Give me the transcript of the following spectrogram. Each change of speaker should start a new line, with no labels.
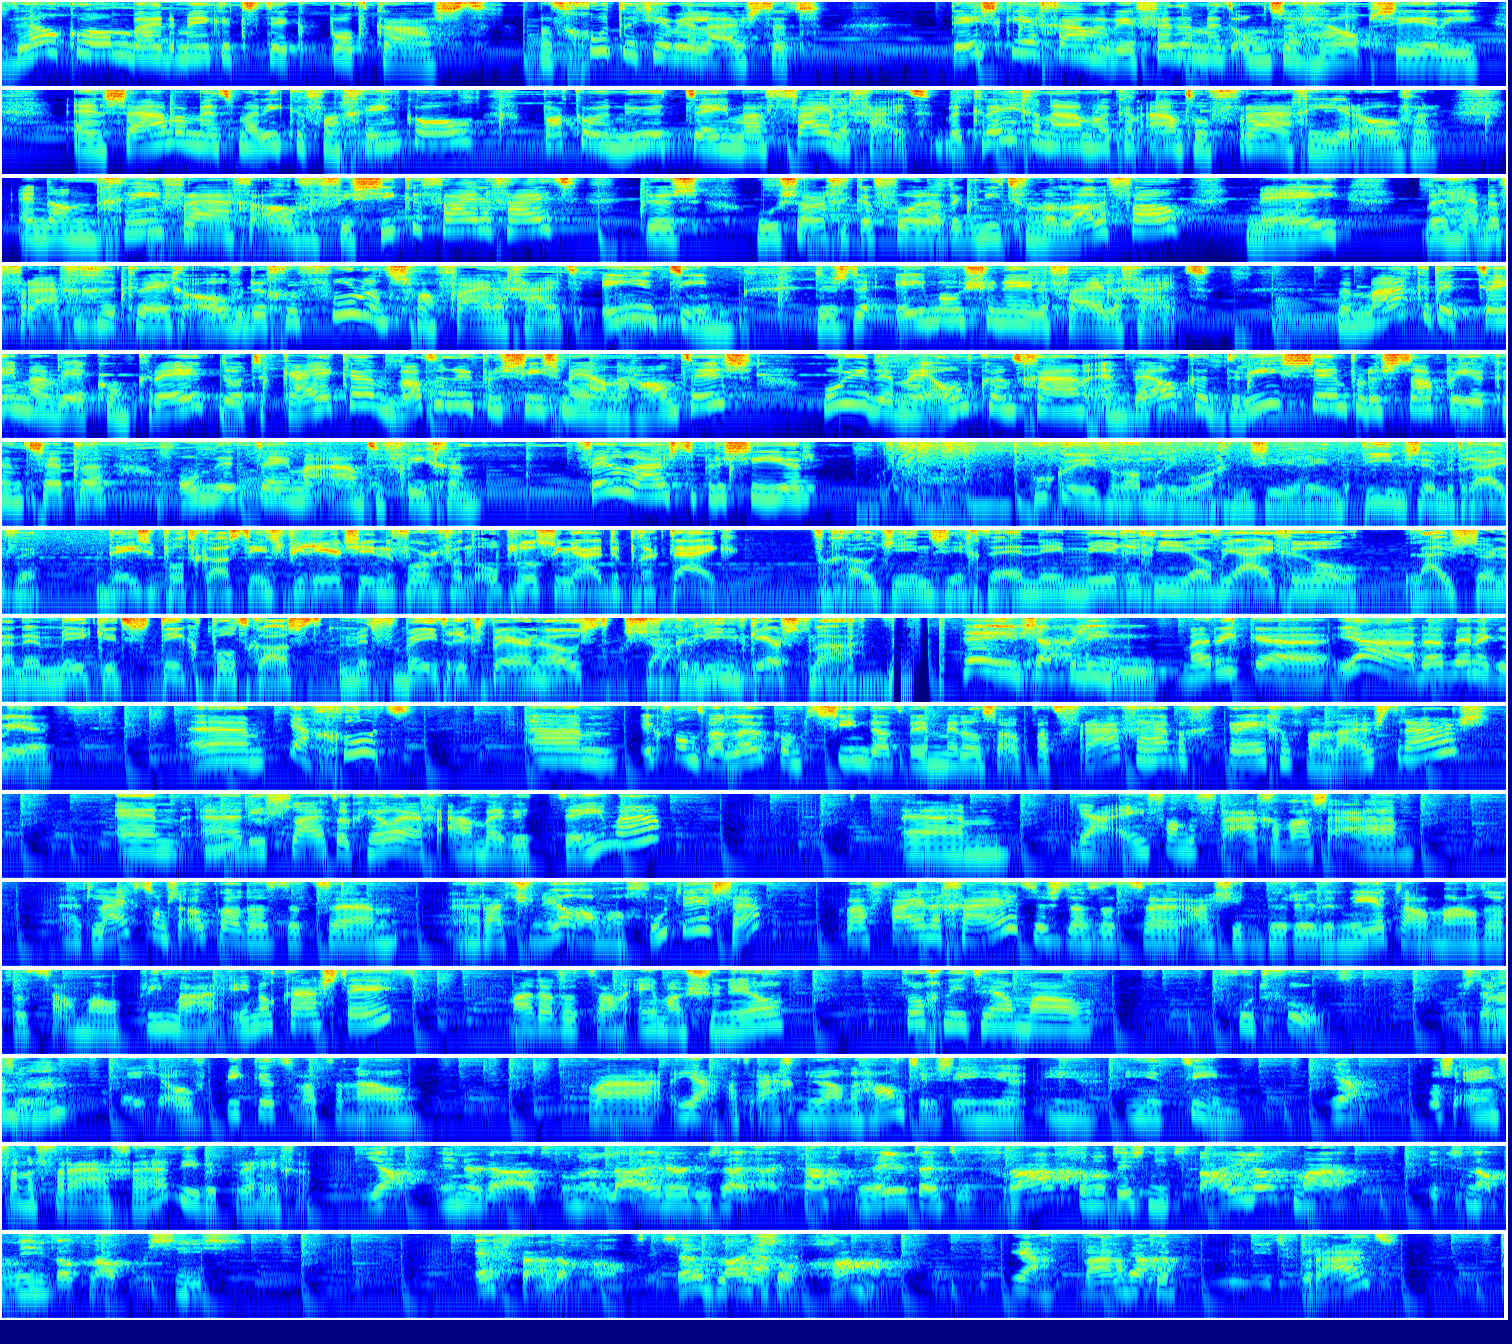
Welkom bij de Make It Stick podcast. Wat goed dat je weer luistert. Deze keer gaan we weer verder met onze Help-serie. En samen met Marieke van Ginkel pakken we nu het thema veiligheid. We kregen namelijk een aantal vragen hierover. En dan geen vragen over fysieke veiligheid. Dus hoe zorg ik ervoor dat ik niet van de ladder val? Nee, we hebben vragen gekregen over de gevoelens van veiligheid in je team. Dus de emotionele veiligheid. We maken dit thema weer concreet door te kijken wat er nu precies mee aan de hand is, hoe je ermee om kunt gaan en welke drie simpele stappen je kunt zetten om dit thema aan te vliegen. Veel luisterplezier!
Hoe kun je verandering organiseren in teams en bedrijven? Deze podcast inspireert je in de vorm van oplossingen uit de praktijk. Vergroot je inzichten en neem meer regie over je eigen rol. Luister naar de Make It Stick podcast met verbeterexpert en host Jacqueline Kerstma.
Hey Jacqueline.
Marieke, ja, daar ben ik weer. Ehm, ja, goed. Ehm, ik vond het wel leuk om te zien dat we inmiddels ook wat vragen hebben gekregen van luisteraars. En uh, die sluit ook heel erg aan bij dit thema. Ehm, ja, een van de vragen was: het lijkt soms ook wel dat het rationeel allemaal goed is, hè? Qua veiligheid. Dus dat het, uh, als je het beredeneert allemaal, dat het allemaal prima in elkaar steekt. Maar dat het dan emotioneel toch niet helemaal goed voelt. Dus dat je een beetje overpiekert wat er nou qua, ja, wat er eigenlijk nu aan de hand is in je, in je, in je team.
Ja.
Dat was een van de vragen hè, die we kregen.
Ja, inderdaad. Van een leider die zei, ja, ik krijg de hele tijd die vraag van het is niet veilig, maar ik snap niet wat nou precies echt aan de hand is. Hè? Het blijft zo hangen.
Ja, waarom kunnen we niet vooruit?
